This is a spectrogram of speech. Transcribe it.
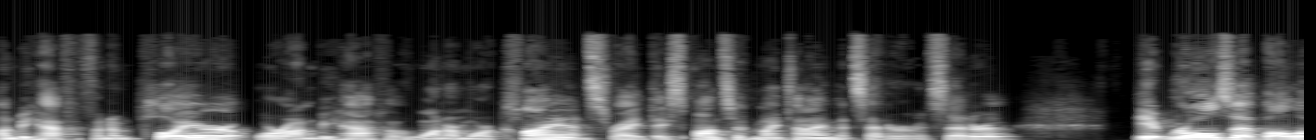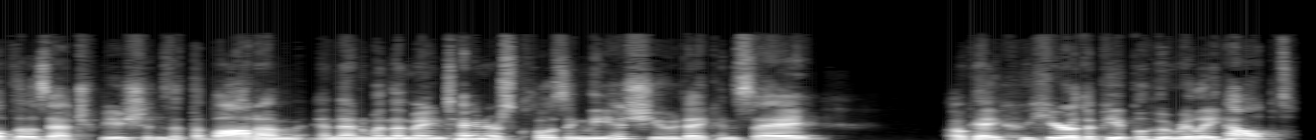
on behalf of an employer or on behalf of one or more clients, right? They sponsored my time, et cetera, et cetera. It rolls up all of those attributions at the bottom. And then when the maintainer is closing the issue, they can say, okay, here are the people who really helped.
